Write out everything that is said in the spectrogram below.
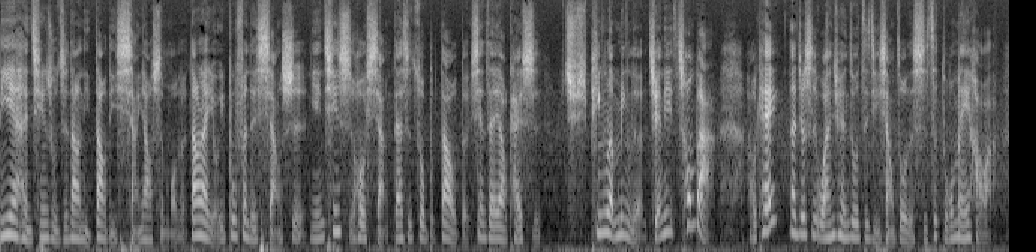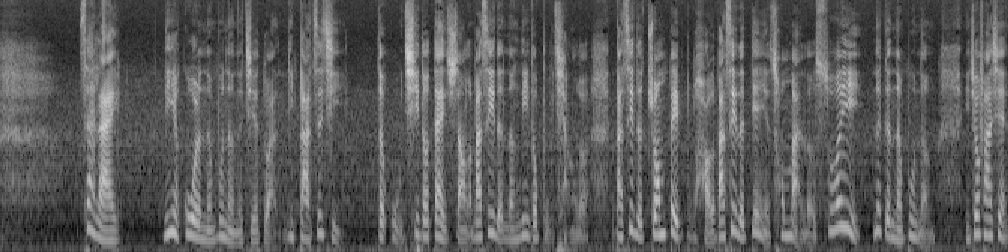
你也很清楚知道你到底想要什么了。当然，有一部分的想是年轻时候想，但是做不到的，现在要开始去拼了命了，全力冲吧。OK，那就是完全做自己想做的事，这多美好啊！再来，你也过了能不能的阶段，你把自己的武器都带上了，把自己的能力都补强了，把自己的装备补好了，把自己的电也充满了，所以那个能不能，你就发现。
